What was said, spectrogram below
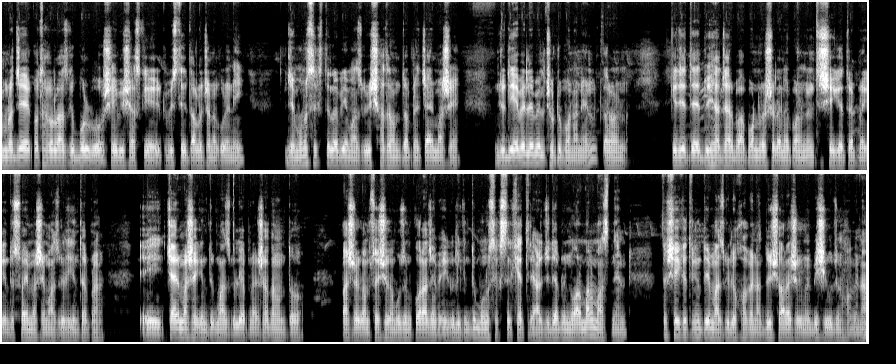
আমরা যে কথাগুলো আজকে বলব, সেই বিষয়ে আজকে একটু বিস্তারিত আলোচনা করে নিই। যে মনোসেক্স তেলাপিয়া মাছগুলি সাধারণত আপনি চার মাসে যদি অ্যাভেলেবেল ছোটো পোনা নেন, কারণ কেজিতে দুই হাজার বা পনেরোশো লাইনের পোনা নেন সেই ক্ষেত্রে আপনার কিন্তু ছয় মাসে মাছগুলি কিন্তু আপনার এই চার মাসে কিন্তু মাছগুলি আপনার সাধারণত পাঁচশো গ্রাম, ছয়শো গ্রাম ওজন করা যাবে। এগুলি কিন্তু মনোসেক্সের ক্ষেত্রে। আর যদি আপনি নর্মাল মাছ নেন, তো সেই ক্ষেত্রে কিন্তু এই মাছগুলি হবে না। দুইশো আড়াইশো গ্রামের বেশি ওজন হবে না।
